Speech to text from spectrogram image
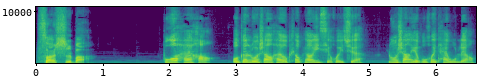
算是吧。不过还好，我跟罗少还有飘飘一起回去。路上也不会太无聊，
